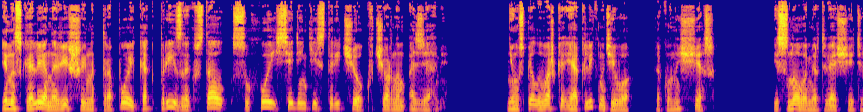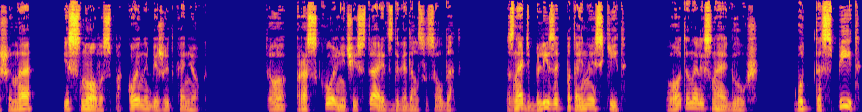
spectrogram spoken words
И на скале, нависшей над тропой, как призрак, встал сухой седенький старичок в черном озяме. Не успел Ивашка и окликнуть его, как он исчез. И снова мертвящая тишина, и снова спокойно бежит конек. То раскольничий старец, догадался солдат. Знать близок потайной скит. Вот она лесная глушь. Будто спит,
